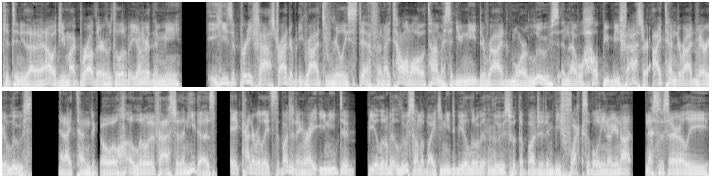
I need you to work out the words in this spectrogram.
continue that analogy, my brother, who's a little bit younger than me, he's a pretty fast rider, but he rides really stiff. And I tell him all the time, I said, you need to ride more loose and that will help you be faster. I tend to ride very loose and I tend to go a little bit faster than he does. it kind of relates to budgeting, right? You need to be a little bit loose on the bike. You need to be a little bit yeah. loose with the budget and be flexible. You know, you're not necessarily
